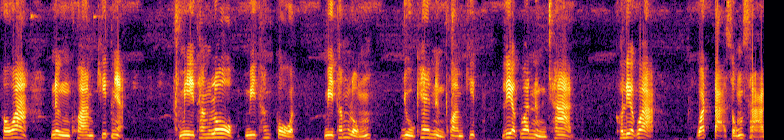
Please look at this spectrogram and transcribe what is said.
เพราะว่าหนึ่งความคิดเนี่ย มีทั้งโลภมีทั้งโกรธมีทั้งหลง อยู่แค่หนึ่งความคิด เรียกว่าหนึ่งชาติ เขาเรียกว่า วัฏฏะสงสาร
